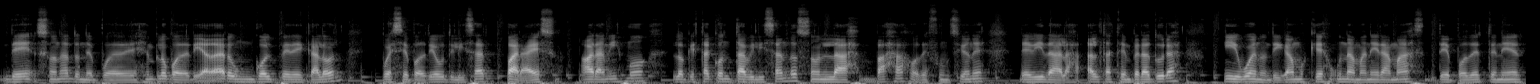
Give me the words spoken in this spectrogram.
de zonas donde por ejemplo podría dar un golpe de calor pues se podría utilizar para eso. Ahora mismo lo que está contabilizando son las bajas o defunciones debido a las altas temperaturas y bueno, digamos que es una manera más de poder tener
